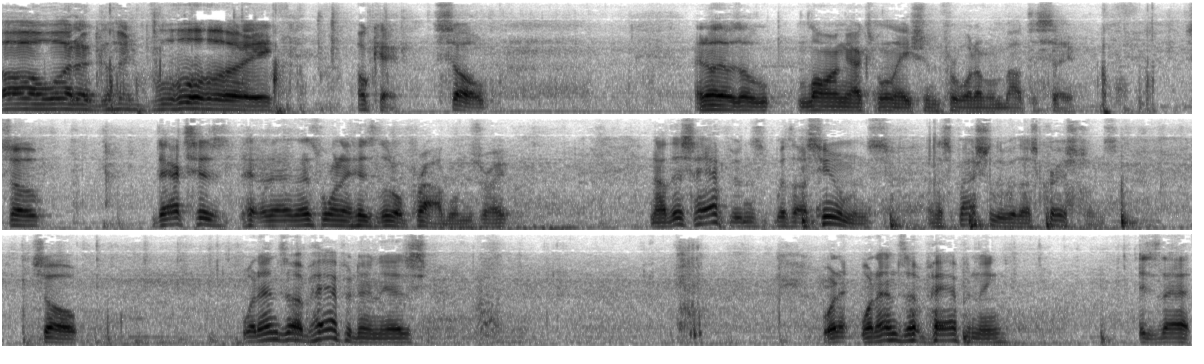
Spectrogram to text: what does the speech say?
Oh, what a good boy. Okay, so I know that was a long explanation for what I'm about to say. So that's his that's one of his little problems, right? Now this happens with us humans, and especially with us Christians. So what ends up happening is what what ends up happening is that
